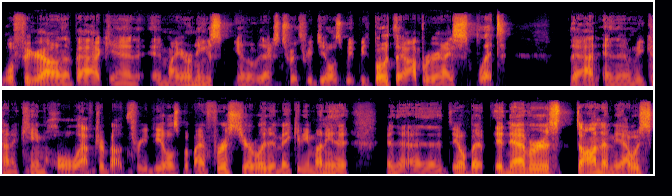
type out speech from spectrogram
We'll figure out on the back end. And my earnings, you know, over the next two or three deals, we, we both uh, the operator and I split that, and then we kind of came whole after about three deals. But my first year, I really didn't make any money in the, in the, in the deal. But it never dawned on me. I was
